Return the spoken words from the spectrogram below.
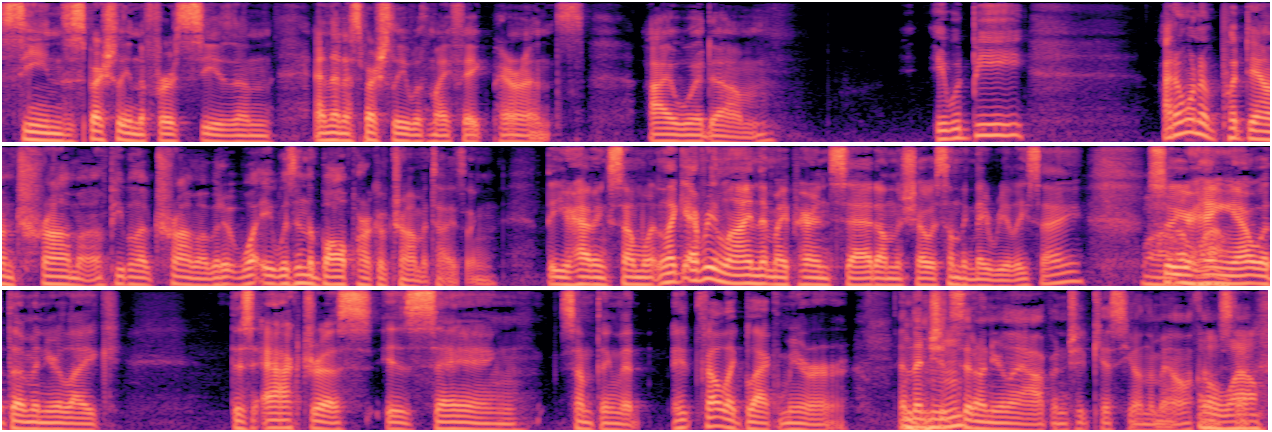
scenes, especially in the first season, and then especially with my fake parents, I would, um, it would be, I don't want to put down trauma. People have trauma, but it, it was in the ballpark of traumatizing that you're having someone like every line that my parents said on the show is something they really say. So you're hanging out with them and you're like, this actress is saying something that it felt like Black Mirror. And then she'd mm-hmm. sit on your lap and she'd kiss you on the mouth. Oh, and Oh, stuff. wow.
